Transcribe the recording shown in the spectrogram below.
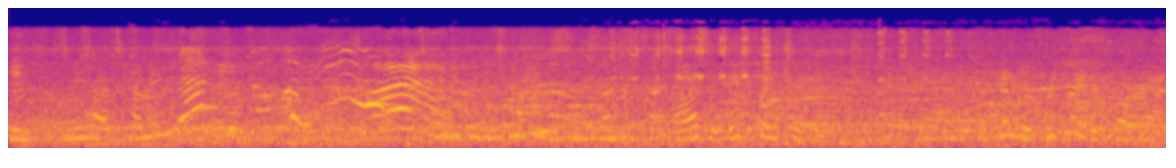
See how it's coming. Daddy, coming through the trees. Oh, that's a big freight train. kind of refrigerator car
